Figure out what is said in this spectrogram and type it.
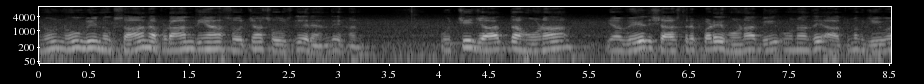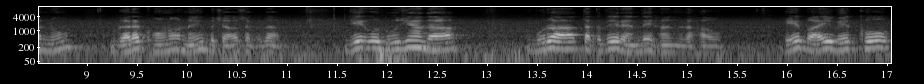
ਨੂੰ ਨੂੰ ਵੀ ਨੁਕਸਾਨ ਅਪੜਾਨ ਦੀਆਂ ਸੋਚਾਂ ਸੋਚਦੇ ਰਹਿੰਦੇ ਹਨ। ਉੱਚੀ ਜਾਤ ਦਾ ਹੋਣਾ ਜਾਂ ਵੇਦ ਸ਼ਾਸਤਰ ਪੜ੍ਹੇ ਹੋਣਾ ਵੀ ਉਹਨਾਂ ਦੇ ਆਤਮਿਕ ਜੀਵਨ ਨੂੰ ਗਰਕ ਹੋਣੋਂ ਨਹੀਂ ਬਚਾ ਸਕਦਾ। ਜੇ ਉਹ ਦੂਜਿਆਂ ਦਾ ਬੁਰਾ ਤੱਕਦੇ ਰਹਿੰਦੇ ਹਨ, ਰਹਾਓ। ਇਹ ਭਾਈ, ਵੇਖੋ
